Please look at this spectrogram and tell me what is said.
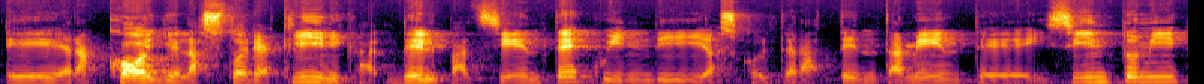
e raccoglie la storia clinica del paziente, quindi ascolterà attentamente i sintomi,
